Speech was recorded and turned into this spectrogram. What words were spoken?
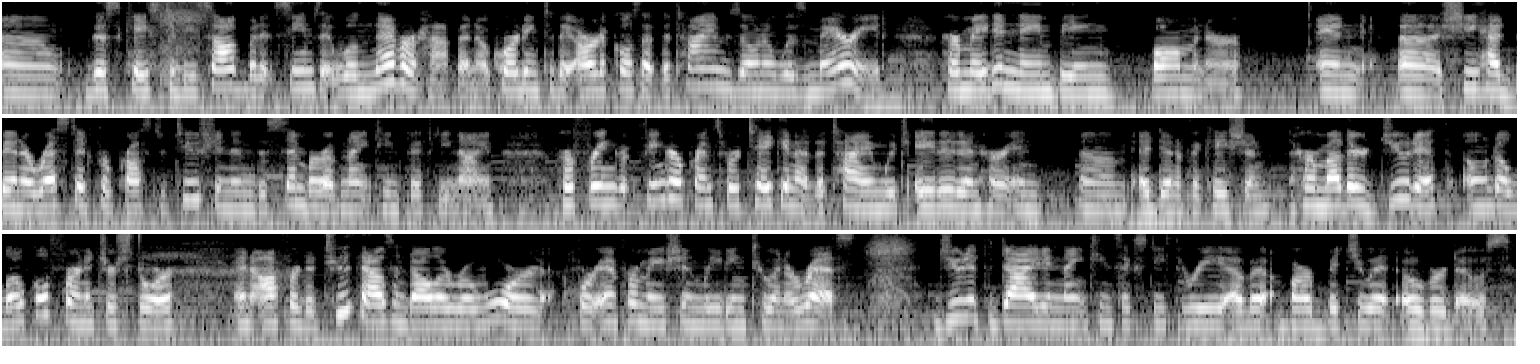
uh, this case to be solved, but it seems it will never happen. According to the articles at the time, Zona was married, her maiden name being Baumner and uh, she had been arrested for prostitution in December of 1959. Her finger- fingerprints were taken at the time, which aided in her in, um, identification. Her mother, Judith, owned a local furniture store and offered a $2,000 reward for information leading to an arrest. Judith died in 1963 of a barbiturate overdose.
